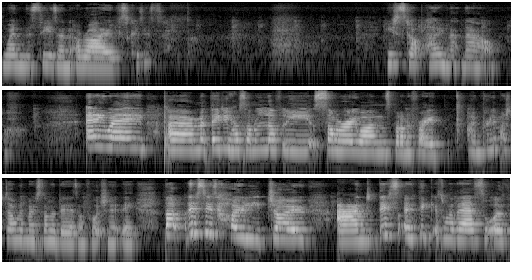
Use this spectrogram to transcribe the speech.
when the season arrives, because it's... You should stop playing that now. Anyway, um, they do have some lovely summery ones, but I'm afraid I'm pretty much done with my summer beers, unfortunately. But this is Holy Joe, and this I think is one of their sort of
